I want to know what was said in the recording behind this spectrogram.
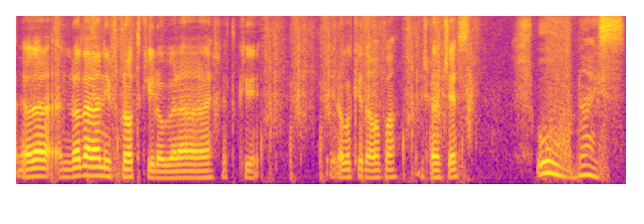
אני לא יודע, אני לא לאן לפנות כאילו ולאן ללכת כי אני לא מכיר את המפה. יש כאן chest. או, nice.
